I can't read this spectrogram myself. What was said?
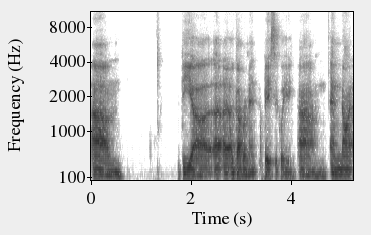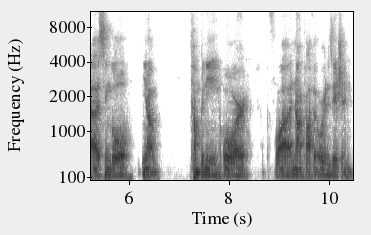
um, the uh, a, a, government basically, um, and not a single you know company or uh, nonprofit organization.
